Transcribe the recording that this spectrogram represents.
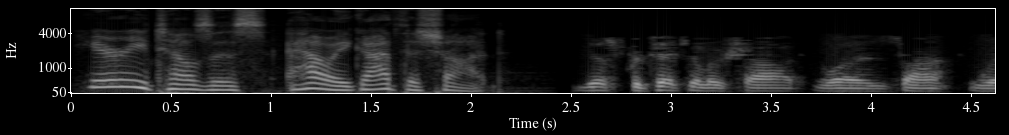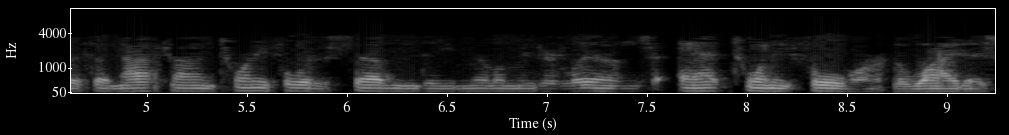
Here he tells us how he got the shot. This particular shot was shot with a Nikon 24 to 70 millimeter lens at 24, the widest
